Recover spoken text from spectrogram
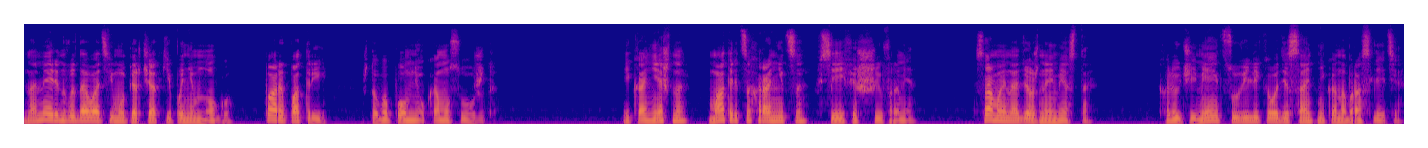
Намерен выдавать ему перчатки понемногу, пары по три, чтобы помнил, кому служит. И, конечно, матрица хранится в сейфе с шифрами. Самое надежное место. Ключ имеется у великого десантника на браслете.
